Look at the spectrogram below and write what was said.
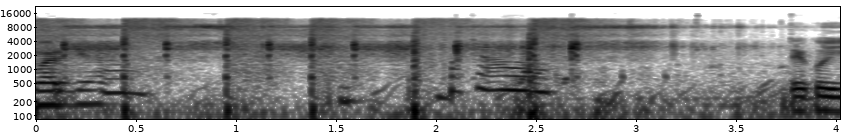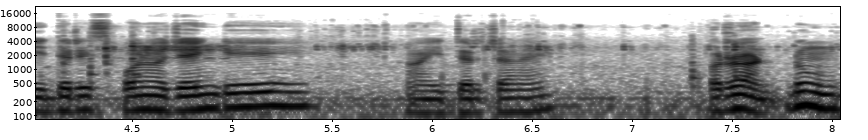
मर गया. देखो, इधर ही स्पॉन हो जाएँगे. हाँ इधर जाना है. रन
